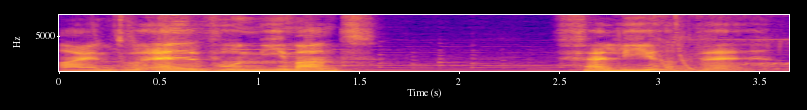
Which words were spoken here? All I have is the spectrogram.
Ein Duell, wo niemand verlieren will.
